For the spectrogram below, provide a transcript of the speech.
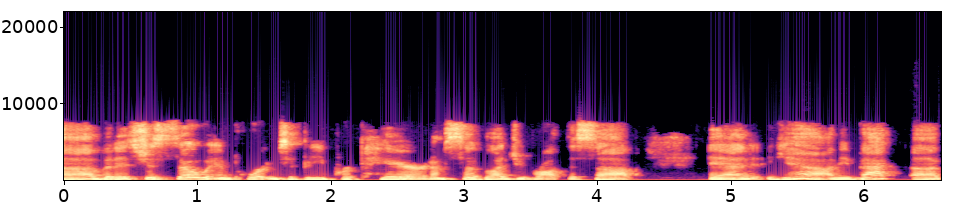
Uh, but it's just so important to be prepared. I'm so glad you brought this up. And yeah, I mean, back uh,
